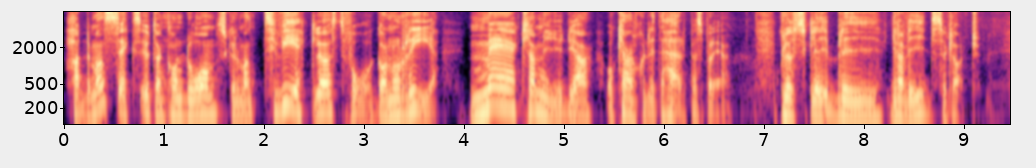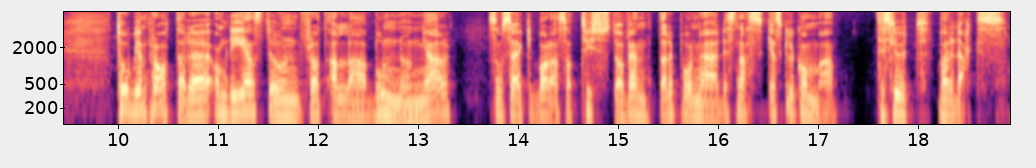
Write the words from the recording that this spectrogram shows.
hade man sex utan kondom skulle man tveklöst få gonorré med klamydia och kanske lite herpes på det. Plus bli gravid såklart. Torbjörn pratade om det en stund för att alla bondungar som säkert bara satt tysta och väntade på när det snaska skulle komma. Till slut var det dags.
